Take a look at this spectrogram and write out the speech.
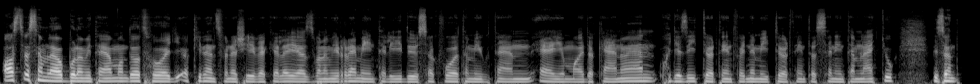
azt veszem le abból, amit elmondott, hogy a 90-es évek eleje az valami reményteli időszak volt, ami után eljön majd a Kánoán, hogy ez így történt, vagy nem így történt, azt szerintem látjuk. Viszont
